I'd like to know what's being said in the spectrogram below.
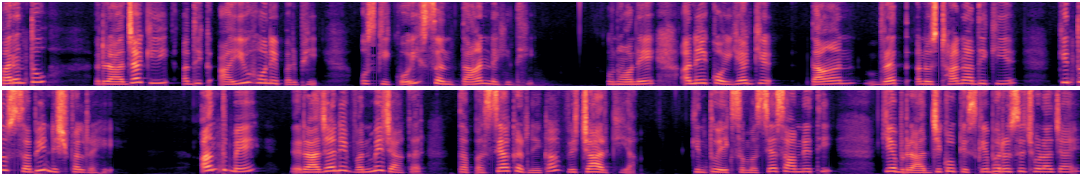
परंतु राजा की अधिक आयु होने पर भी उसकी कोई संतान नहीं थी। उन्होंने अनेकों यज्ञ, दान, व्रत, अनुष्ठान आदि किए, किंतु सभी निष्फल रहे। अंत में राजा ने वन में जाकर तपस्या करने का विचार किया। किंतु एक समस्या सामने थी कि अब राज्य को किसके भरोसे छोड़ा जाए?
